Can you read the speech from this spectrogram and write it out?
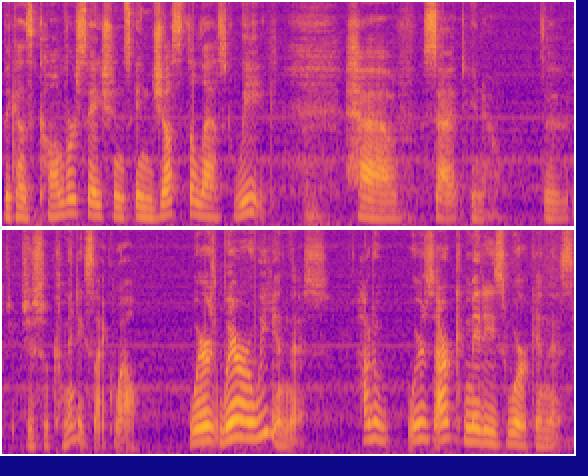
because conversations in just the last week have said, you know, the judicial committee's like, well, where's where are we in this? How do where's our committee's work in this?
